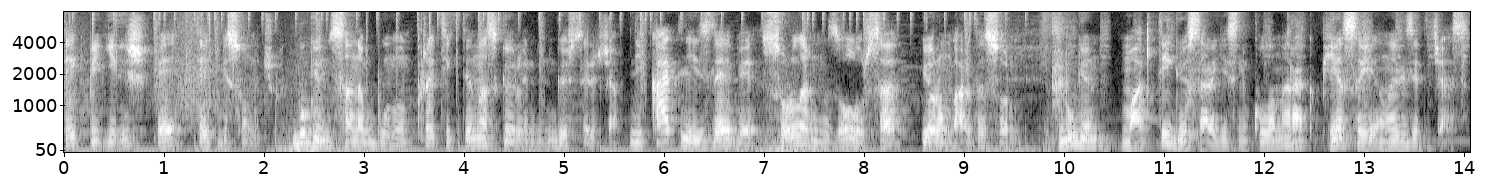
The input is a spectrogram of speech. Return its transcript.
tek bir giriş ve tek bir sonuç. Bugün sana bunun pratikte nasıl göründüğünü göstereceğim. Dikkatli izle ve sorularınız olursa yorumlarda sorun. Bugün maddi göstergesini kullanarak piyasayı analiz edeceğiz.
